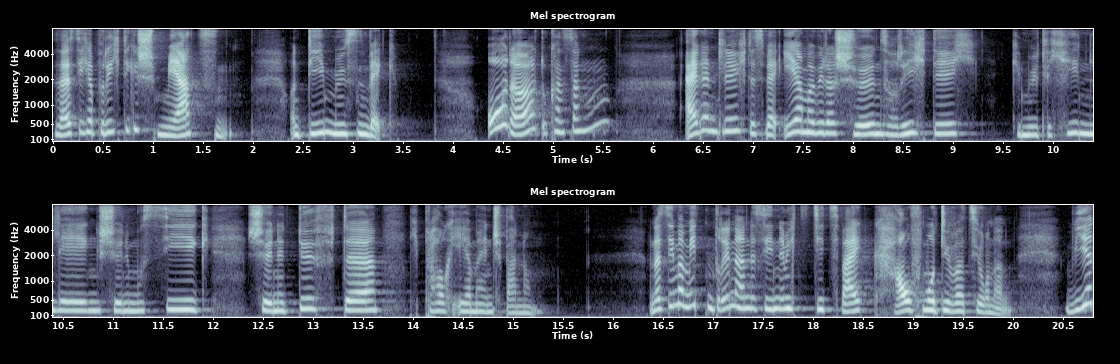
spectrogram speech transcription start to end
Das heißt, ich habe richtige Schmerzen und die müssen weg. Oder du kannst sagen, hm, eigentlich, das wäre eher mal wieder schön, so richtig gemütlich hinlegen, schöne Musik, schöne Düfte. Ich brauche eher mal Entspannung. Und da sind wir mittendrin, das sind nämlich die zwei Kaufmotivationen. Wir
